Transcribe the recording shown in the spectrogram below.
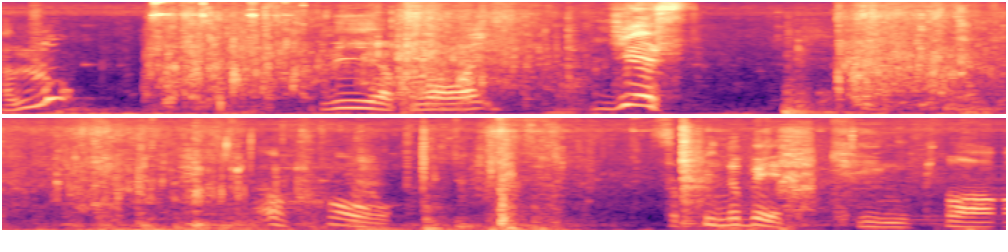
ทะลุเรียบร้อย yes โอ้โห สปินเนอร์เบดคิงฟอก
